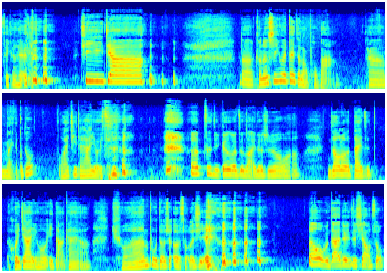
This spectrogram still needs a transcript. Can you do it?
？Second hand，七家。那可能是因为带着老婆吧，他买的不多。我还记得他有一次。他自己跟儿子来的时候啊，你知道那个袋子回家以后一打开啊，全部都是二手的鞋。然后我们大家就一直笑说：“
